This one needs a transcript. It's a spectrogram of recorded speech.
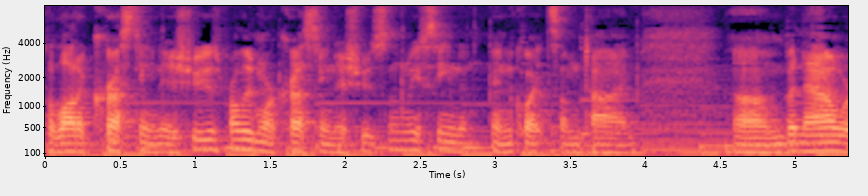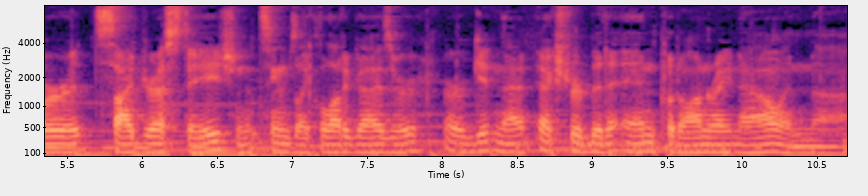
a lot of crusting issues, probably more crusting issues than we've seen in, in quite some time. Um, but now we're at side dress stage, and it seems like a lot of guys are, are getting that extra bit of N put on right now. And uh,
